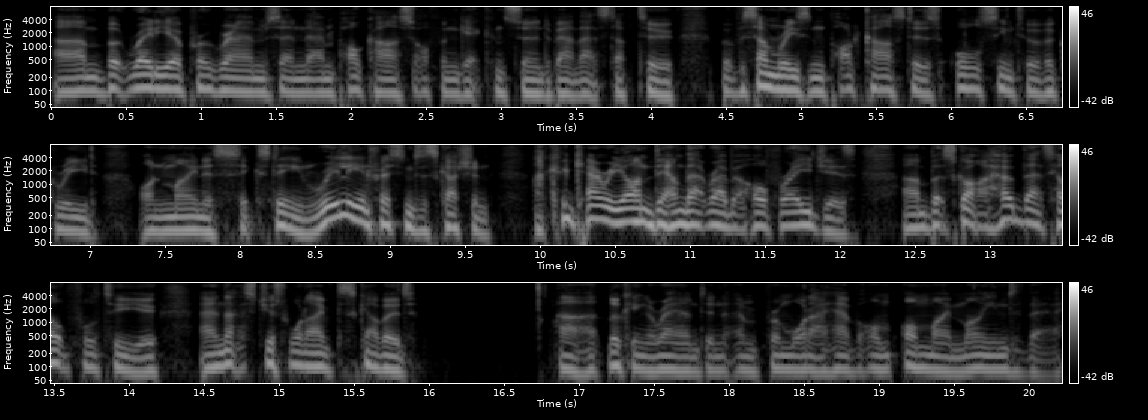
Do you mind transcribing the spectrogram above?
um, but radio programs and, and podcasts often get concerned about that stuff too. But for some reason, podcasters all seem to have agreed on minus 16. Really interesting discussion. I could carry on down that rabbit hole for ages. Um, but Scott, I hope that's helpful to you. And that's just what I've discovered uh, looking around and, and from what I have on, on my mind there.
